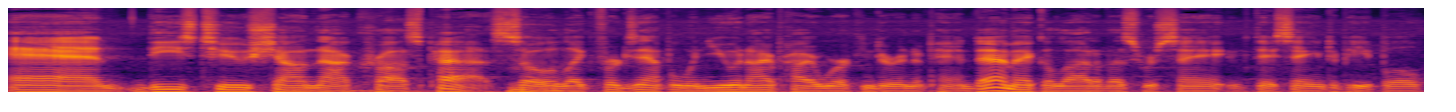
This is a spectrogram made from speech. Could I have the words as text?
and these two shall not cross paths so Mm-hmm. like for example when you and i probably working during the pandemic a lot of us were saying they're saying to people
